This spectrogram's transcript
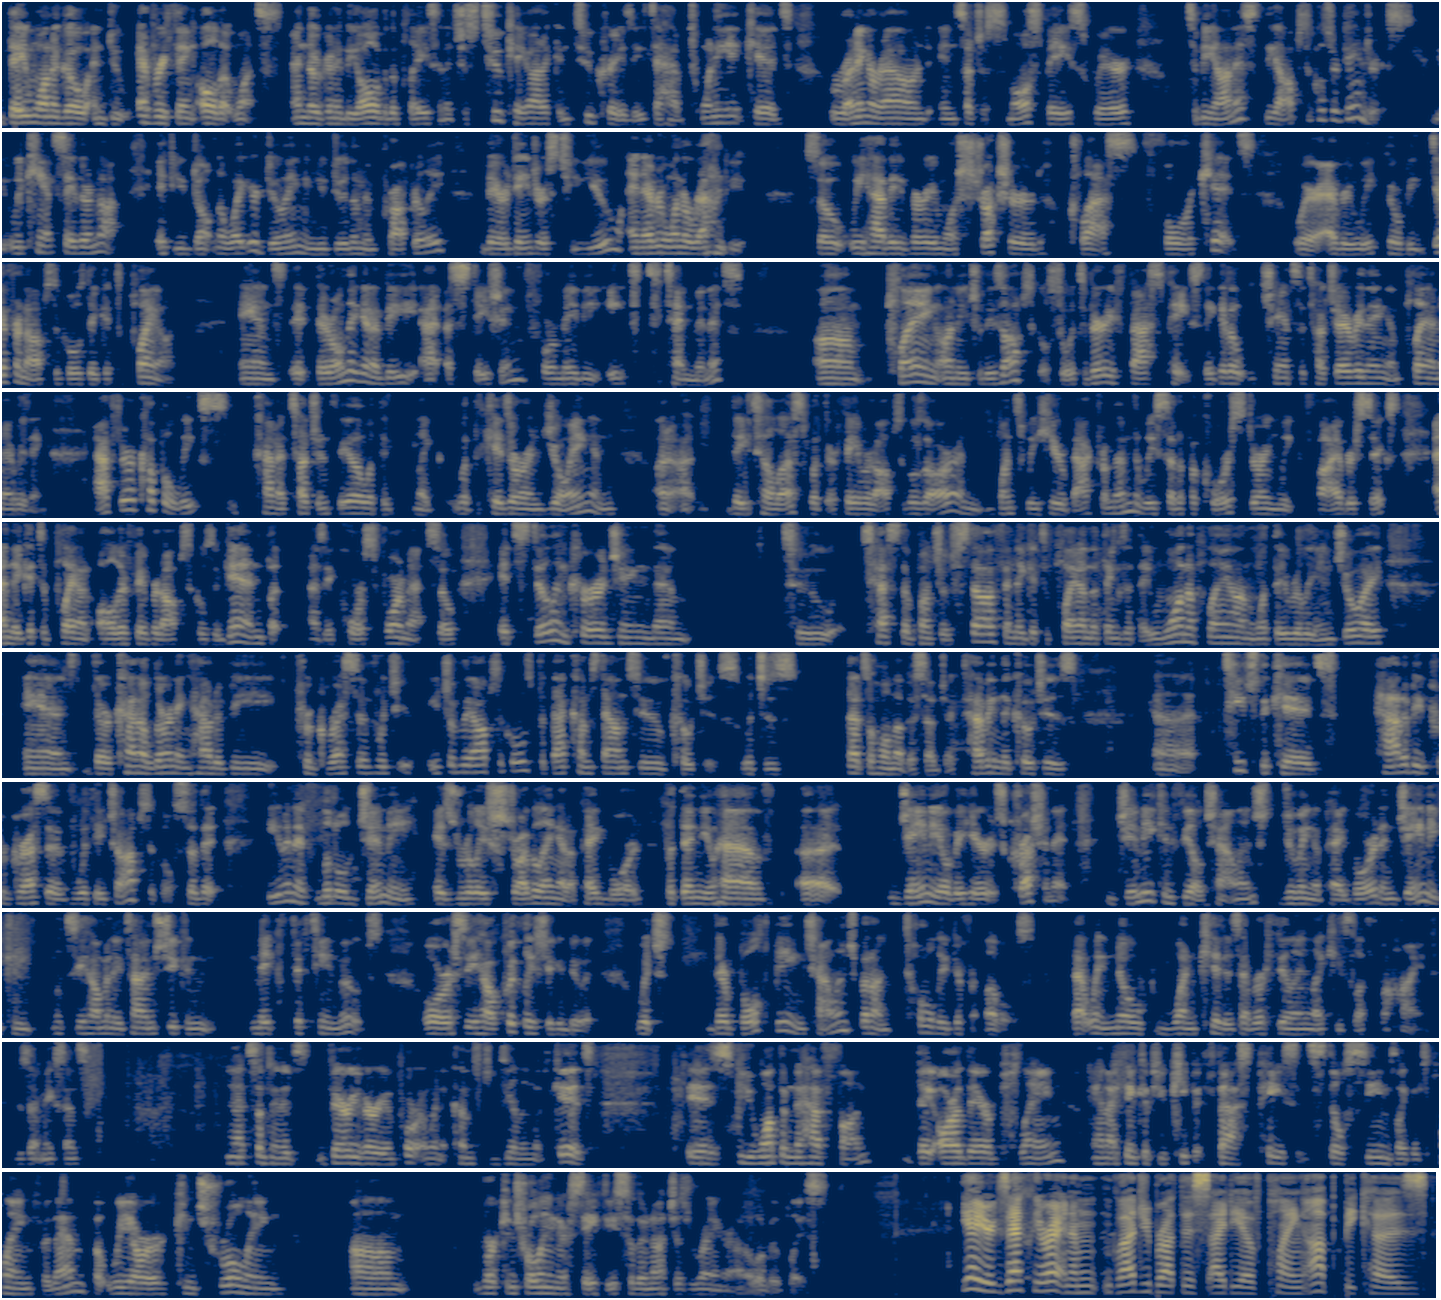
they want to go and do everything all at once and they're going to be all over the place and it's just too chaotic and too crazy to have 28 kids running around in such a small space where to be honest the obstacles are dangerous. We can't say they're not. If you don't know what you're doing and you do them improperly they're dangerous to you and everyone around you. So we have a very more structured class for kids where every week there will be different obstacles they get to play on and it, they're only going to be at a station for maybe eight to ten minutes um, playing on each of these obstacles. So it's very fast paced. They get a chance to touch everything and play on everything. After a couple weeks kind of touch and feel what the like what the kids are enjoying and uh, uh, they tell us what their favorite obstacles are. And once we hear back from them then we set up a course during week five or six and they get to play on all their favorite obstacles again but as a course format. So it's still encouraging them to test a bunch of stuff and they get to play on the things that they want to play on, what they really enjoy. And they're kind of learning how to be progressive with each of the obstacles, but that comes down to coaches, which is that's a whole other subject. Having the coaches uh, teach the kids how to be progressive with each obstacle so that even if little Jimmy is really struggling at a pegboard, but then you have uh, Jamie over here is crushing it. Jimmy can feel challenged doing a pegboard, and Jamie can let's see how many times she can make 15 moves or see how quickly she can do it. Which they're both being challenged, but on totally different levels. That way, no one kid is ever feeling like he's left behind. Does that make sense? And that's something that's very, very important when it comes to dealing with kids. Is you want them to have fun. They are there playing and I think if you keep it fast paced, it still seems like it's playing for them. But we are controlling, um, we're controlling their safety, so they're not just running around all over the place. Yeah, you're exactly right, and I'm glad you brought this idea of playing up because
